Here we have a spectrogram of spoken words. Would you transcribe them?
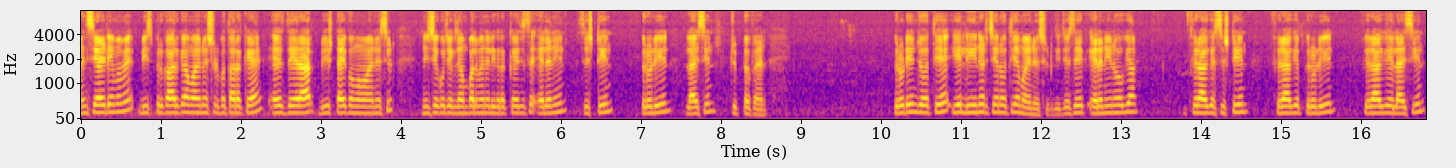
एन में बीस प्रकार के अमाइनो एसिड बता रखे हैं। एज देर आर, बीस टाइप ऑफ़ अमाइनो एसिड। नीचे कुछ एग्जांपल मैंने लिख रखे हैं, जैसे alanine, cysteine, proline, lysine, tryptophan. Protein जो होती है, ये लीनर चेन होती है अमाइनो एसिड की। जैसे एक एलेनिन हो गया, फिर आगे सिस्टीन, फिर आगे प्रोलीन, फिर आगे लाइसिन,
